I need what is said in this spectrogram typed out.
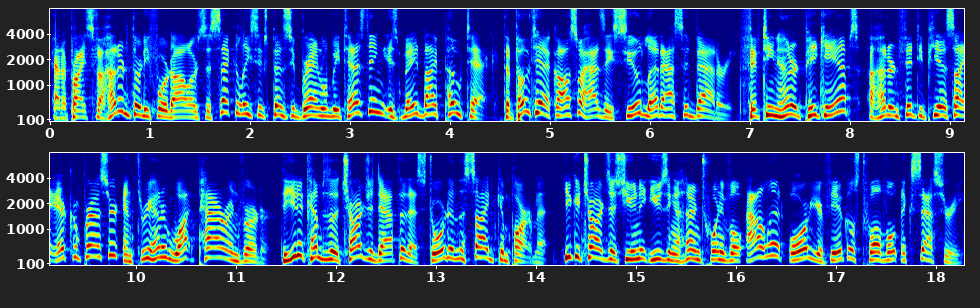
At a price of $134, the second least expensive brand we'll be testing is made by Potek. The Potek also has a sealed lead acid battery, 1500 peak amps, 150 psi air compressor, and 300 watt power inverter. The unit comes with a charge adapter that's stored in the side compartment. You can charge this unit using a 120 volt outlet or your vehicle's 12 volt accessory.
